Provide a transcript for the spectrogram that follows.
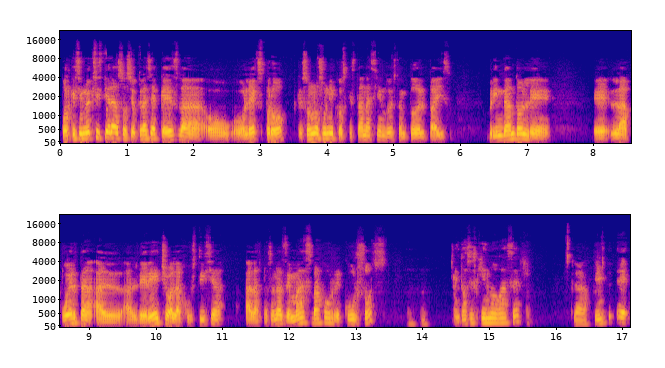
Porque si no existiera sociocracia, que es la, o, o Lex Pro, que son los únicos que están haciendo esto en todo el país, brindándole eh, la puerta al, al derecho, a la justicia, a las personas de más bajos recursos, entonces, ¿quién lo va a hacer? Claro. Y- Eh,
